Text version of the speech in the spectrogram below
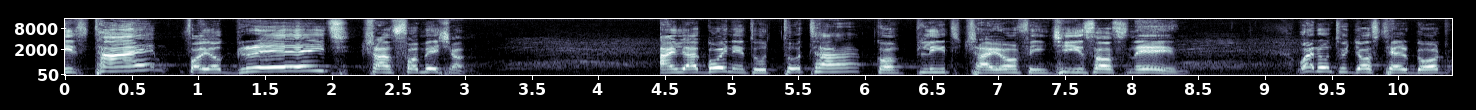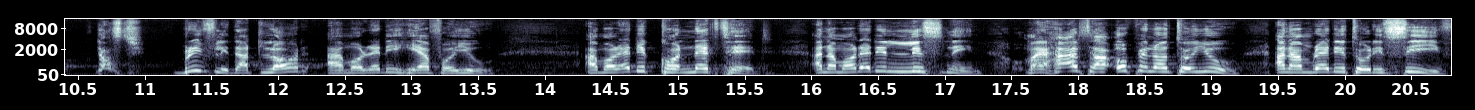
It's time for your great transformation. And you are going into total, complete triumph in Jesus' name. Why don't you just tell God, just briefly, that Lord, I'm already here for you. I'm already connected and I'm already listening. My hearts are open unto you and I'm ready to receive.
